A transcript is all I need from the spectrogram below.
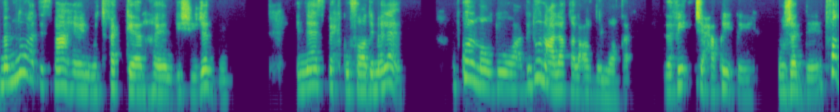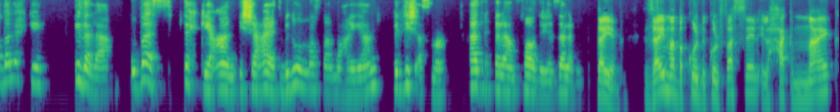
ممنوع تسمعهن وتفكرهن إشي جدي الناس بيحكوا فاضي ملان وبكل موضوع بدون علاقة لأرض الواقع. إذا في إشي حقيقي وجدي تفضل احكي. إذا لا وبس بتحكي عن إشاعات بدون مصدر معين بديش أسمع. هذا كلام فاضي يا زلمة. طيب زي ما بقول بكل فصل الحق معك.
